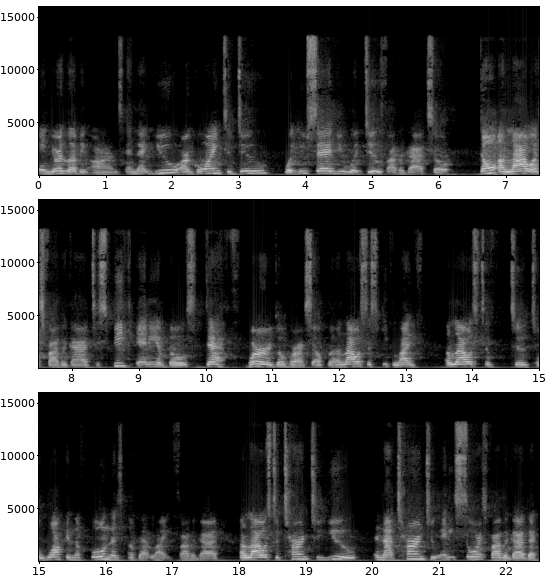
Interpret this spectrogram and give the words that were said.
in your loving arms, and that you are going to do what you said you would do, Father God. So don't allow us, Father God, to speak any of those death words over ourselves, but allow us to speak life. Allow us to to, to walk in the fullness of that life, Father God. Allow us to turn to you and not turn to any source, Father God, that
